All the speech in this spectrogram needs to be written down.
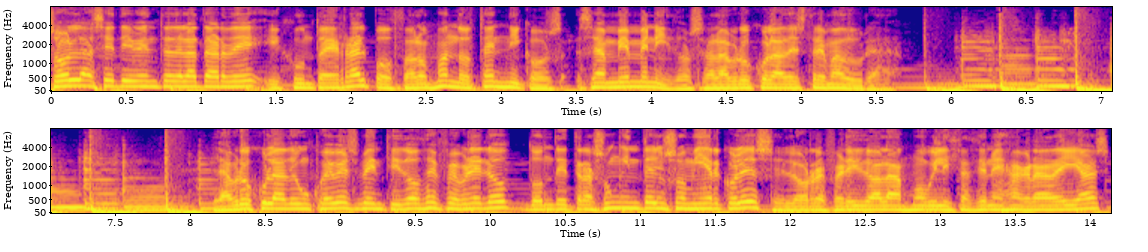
Son las 7 y 20 de la tarde y junto a Israel Pozo a los mandos técnicos, sean bienvenidos a la Brújula de Extremadura. La brújula de un jueves 22 de febrero, donde tras un intenso miércoles, en lo referido a las movilizaciones agrarias,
